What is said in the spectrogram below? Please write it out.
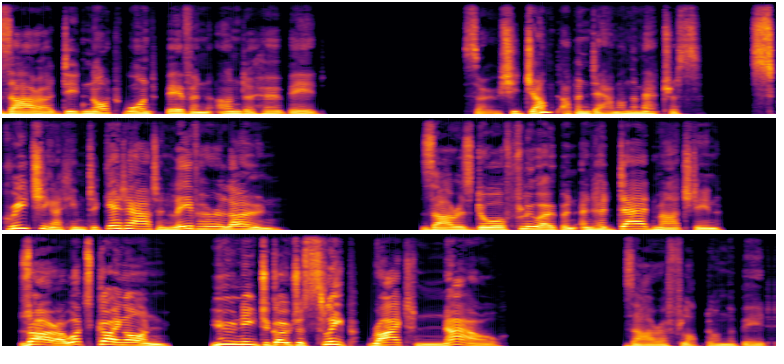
Zara did not want Bevan under her bed. So she jumped up and down on the mattress, screeching at him to get out and leave her alone. Zara's door flew open and her dad marched in. Zara, what's going on? You need to go to sleep right now. Zara flopped on the bed.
